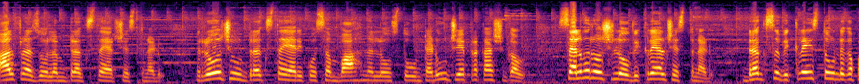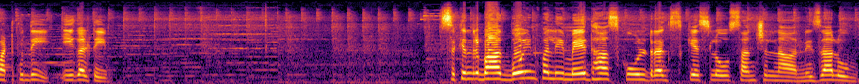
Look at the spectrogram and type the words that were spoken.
ఆల్ఫ్రాజోలం డ్రగ్స్ తయారు చేస్తున్నాడు. రోజు డ్రగ్స్ తయారీ కోసం వాహనంలో వస్తూ ఉంటాడు జయప్రకాష్ గౌడ్. సెలవు రోజుల్లో విక్రయాలు చేస్తున్నాడు. డ్రగ్స్ విక్రయిస్తూ ఉండగా పట్టుకుంది eagle team Secunderabad Bowenpally Medha school drugs కేసులో సంచలన నిజాలు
